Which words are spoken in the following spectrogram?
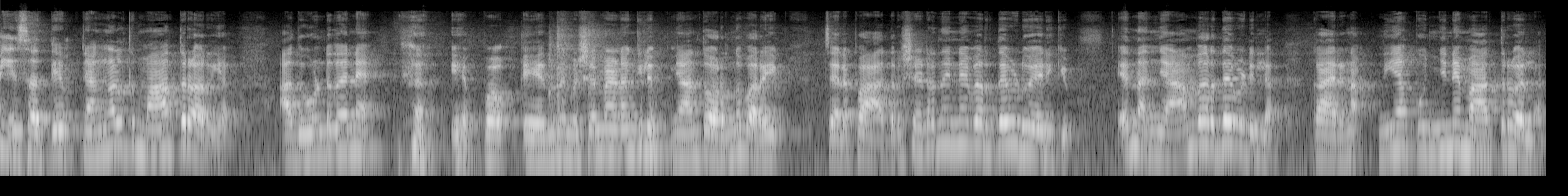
ഈ സത്യം ഞങ്ങൾക്ക് മാത്രം അറിയാം. അതുകൊണ്ട് തന്നെ എപ്പോൾ ഏത് നിമിഷം വേണമെങ്കിലും ഞാൻ തുറന്നു പറയും. ചിലപ്പോൾ ആദർശേട്ടൻ നിന്നെ വെറുതെ വിടുമായിരിക്കും എന്നാൽ ഞാൻ വെറുതെ വിടില്ല. കാരണം നീ ആ കുഞ്ഞിനെ മാത്രമല്ല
